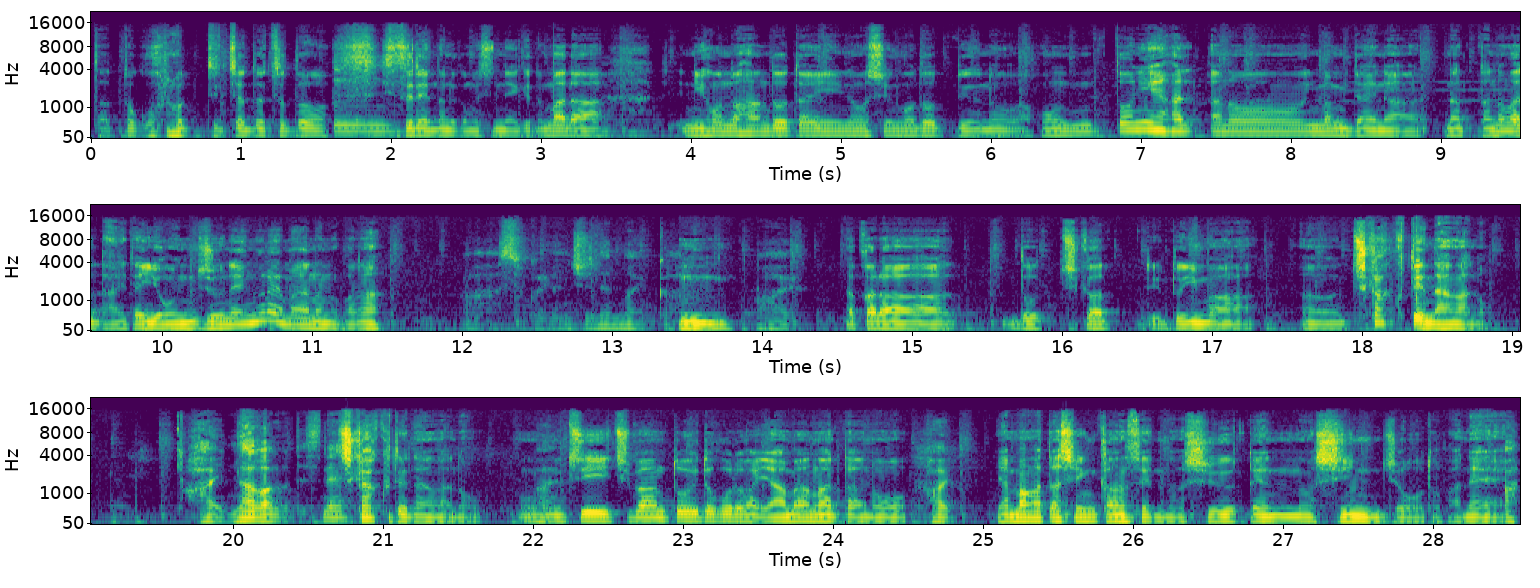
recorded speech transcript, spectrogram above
たところって言っちゃうとちょっと失礼になるかもしれないけどまだ日本の半導体の仕事っていうのは本当にはあの今みたいななったのが大体40年ぐらい前なのかな。ああそうか40年前か、うん、はい。だからどっちかっていうと今うん近くて長野。はい長野ですね。近くて長野、はい。うち一番遠いところが山形のはい。山形新幹線の終点の新庄とかね。あ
